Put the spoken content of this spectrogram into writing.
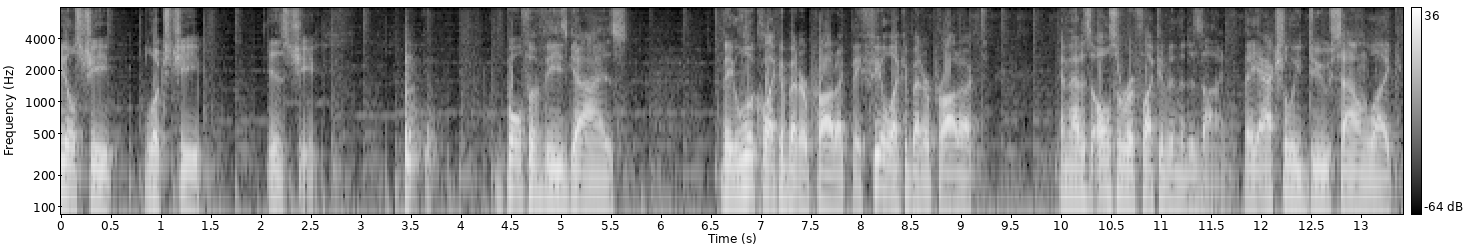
Feels cheap, looks cheap, is cheap. Both of these guys, they look like a better product, they feel like a better product, and that is also reflective in the design. They actually do sound like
